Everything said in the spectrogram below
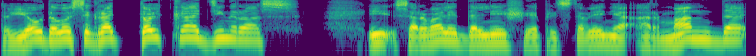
то ее удалось сыграть только один раз, и сорвали дальнейшее представление Армандо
